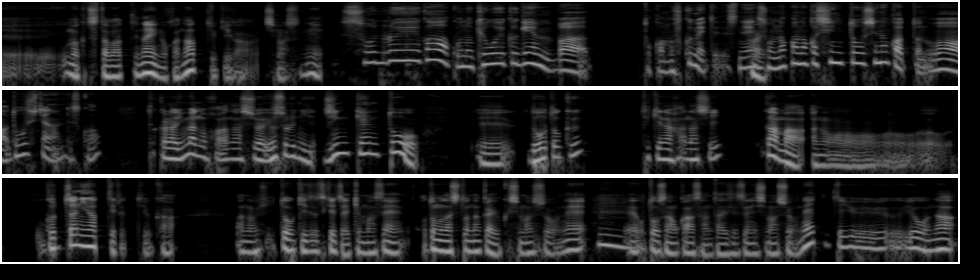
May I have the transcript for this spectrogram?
えーうまく伝わってないのかなっていう気がしますね。それがこの教育現場とかも含めてですね、はい。そのなかなか浸透しなかったのはどうしてなんですか？だから今の話は要するに人権と、えー道徳的な話が、まあ、あのーごっちゃになってるっていうか、あの、人を傷つけちゃいけません。お友達と仲良くしましょうね。うんえーお父さんお母さん大切にしましょうねっていうような、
